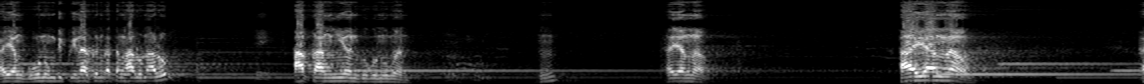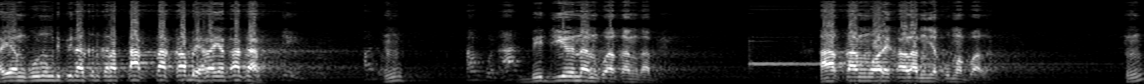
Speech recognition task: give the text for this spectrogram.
Ayaang gunung dipindahkan ke tengah alun-alun? Akan nyian kegunungan hmm? hmm? ayaang mau. hayang naon? Hayang gunung dipinahkan karena takta kabeh rakyat akan. Hmm? dijianan ah. ku akan kabeh. Akan warek alangnya kumapala. Hmm?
